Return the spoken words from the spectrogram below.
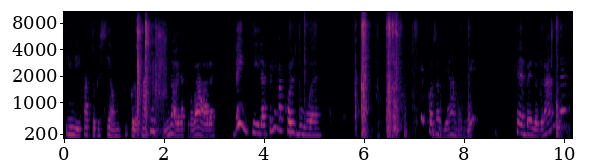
Quindi il fatto che sia un piccolo campioncino è da provare. 20 la prima col 2 che cosa abbiamo qui? Che è bello grande.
